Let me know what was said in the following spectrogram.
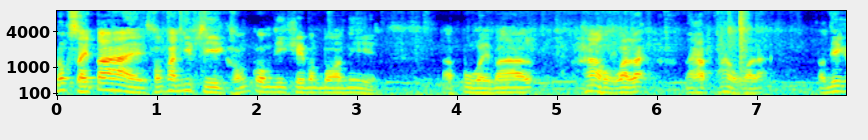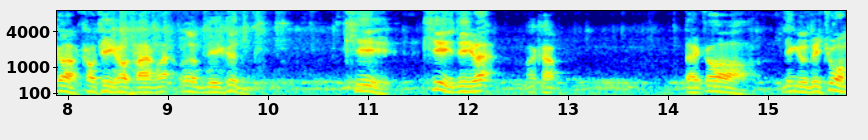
นกสายใต้ 2024 ของกรมดีเคบางบอนนี่ป่วยมา 5-6วันแล้วนะครับ5-6วันแล้ว ตอนนี้ก็เข้าที่เข้าทางแล้ว เริ่มดีขึ้น ขี้ขี้ดีแล้วนะครับ แต่ก็ยังอยู่ในช่วง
